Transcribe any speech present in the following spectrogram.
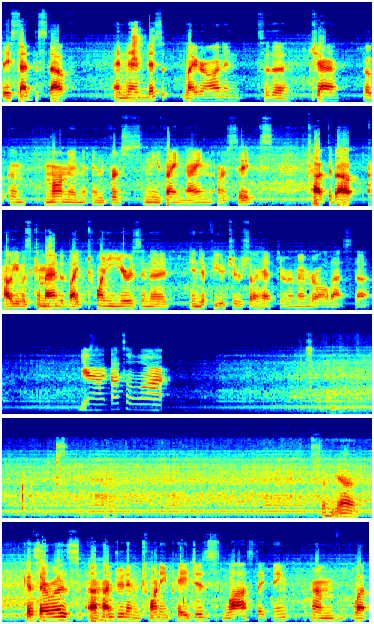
they said the stuff, and then this later on into the cha Book of Mormon in First Nephi 9 or 6 talked about how he was commanded like 20 years in the in the future, so I had to remember all that stuff. Yeah, that's a lot. So yeah, because there was 120 pages lost, I think, from what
